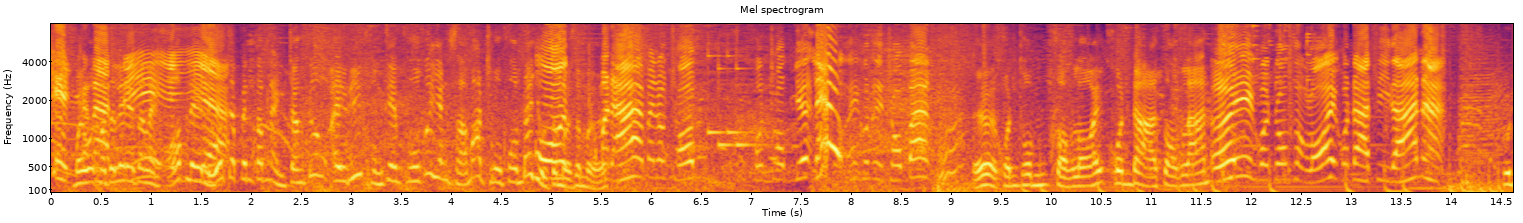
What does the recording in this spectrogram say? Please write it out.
เก่งไม่ขว่านาเขาดจะเล่นนี้ในตำแหน่งออฟเลนหรือว่าจะเป็นตำแหน่งจังเกิลไอริสของเจมส์โคก็ยังสามารถโชว์ฟอร์มได้อยู่เสมอเสมธอรรมดาไม่ต้องชม คนชมเยอะแล้วให้คนอื่นชมบ้างเออ คนชม 200 คนด่า 2 ล้าน เอ้ย คนชม 200 คนด่า4ล้านอะ คูณ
